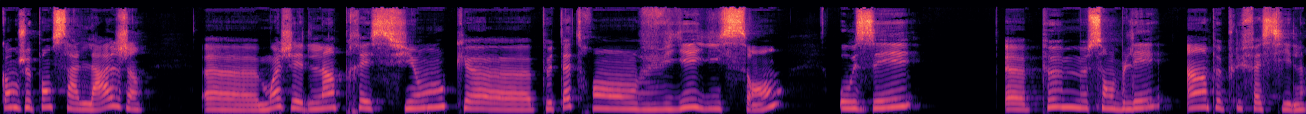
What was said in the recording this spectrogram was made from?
quand je pense à l'âge, euh, moi, j'ai l'impression que peut-être en vieillissant, oser euh, peut me sembler un peu plus facile.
